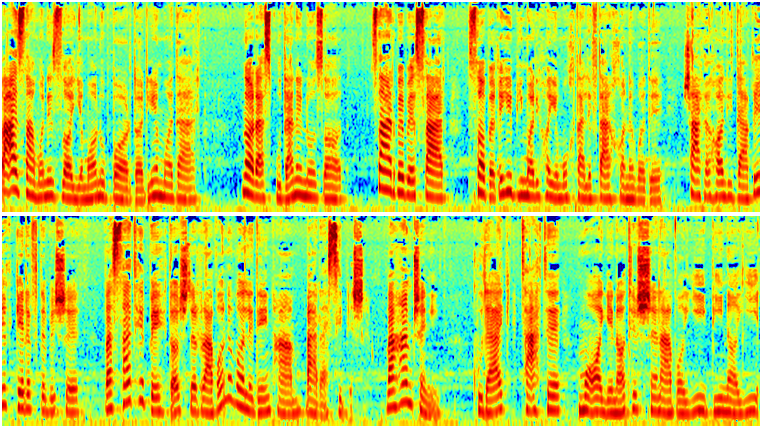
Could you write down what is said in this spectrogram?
و از زمان زایمان و بارداری مادر نارس بودن نوزاد ضربه به سر سابقه بیماری های مختلف در خانواده شرح حالی دقیق گرفته بشه و سطح بهداشت روان والدین هم بررسی بشه. و همچنین کودک تحت معاینات شنوایی، بینایی،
